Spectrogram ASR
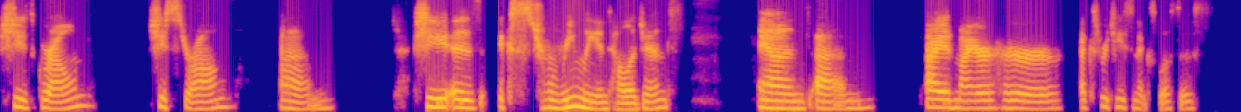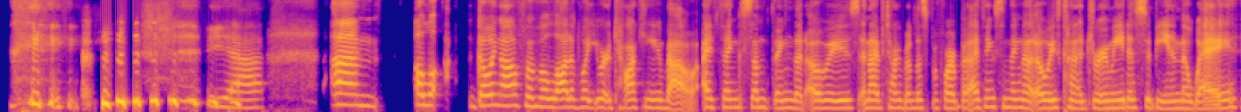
she's grown, she's strong, um, she is extremely intelligent, and um, I admire her expertise in explosives. yeah. Um, a lo- going off of a lot of what you were talking about, I think something that always, and I've talked about this before, but I think something that always kind of drew me to Sabine in a way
